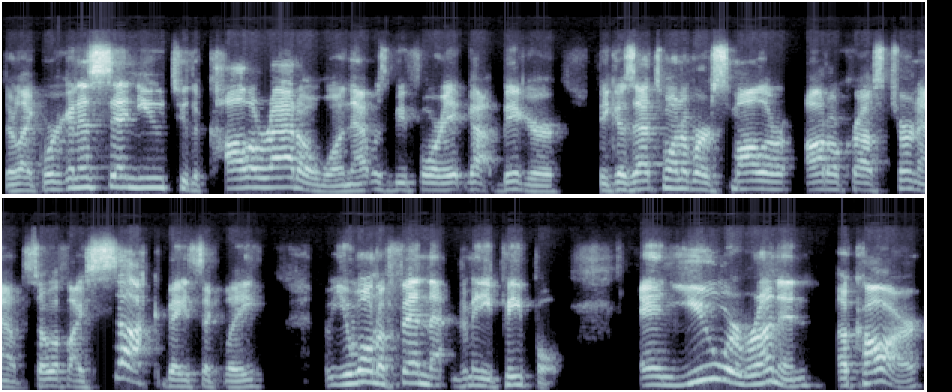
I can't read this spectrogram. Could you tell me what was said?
They're like, we're going to send you to the Colorado one. That was before it got bigger because that's one of our smaller autocross turnouts. So if I suck, basically, you won't offend that many people. And you were running a car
